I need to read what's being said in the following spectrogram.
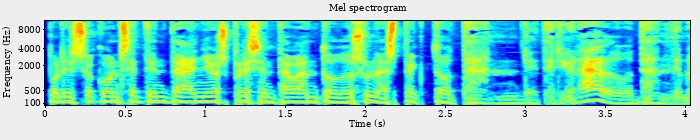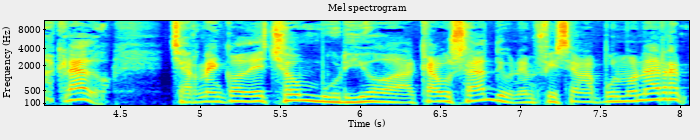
Por eso con 70 años presentaban todos un aspecto tan deteriorado, tan demacrado. Chernenko, de hecho, murió a causa de un enfisema pulmonar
